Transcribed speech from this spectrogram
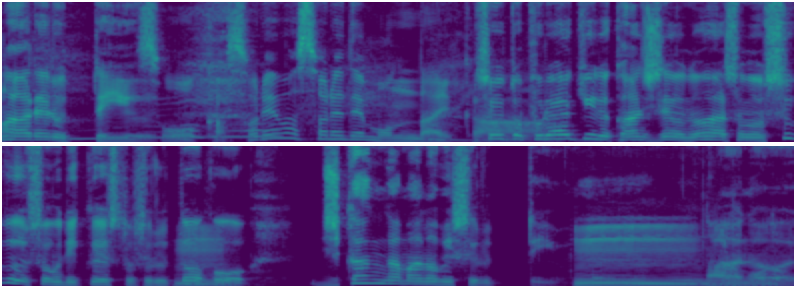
なわれるっていう。そうかそれはそれで問題か。それとプロ野球で感じてるのはそのすぐそのリクエストするとうんこう時間が間延びするっていううあの。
